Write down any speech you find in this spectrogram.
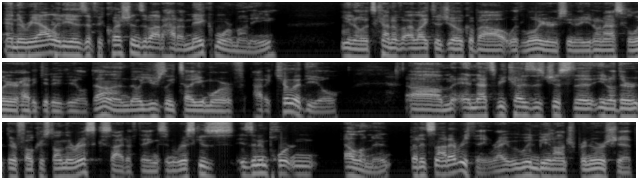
And the reality is, if the question's about how to make more money, you know, it's kind of I like to joke about with lawyers. You know, you don't ask a lawyer how to get a deal done; they'll usually tell you more of how to kill a deal. Um, and that's because it's just the you know they're they're focused on the risk side of things, and risk is is an important element, but it's not everything, right? We wouldn't be in entrepreneurship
